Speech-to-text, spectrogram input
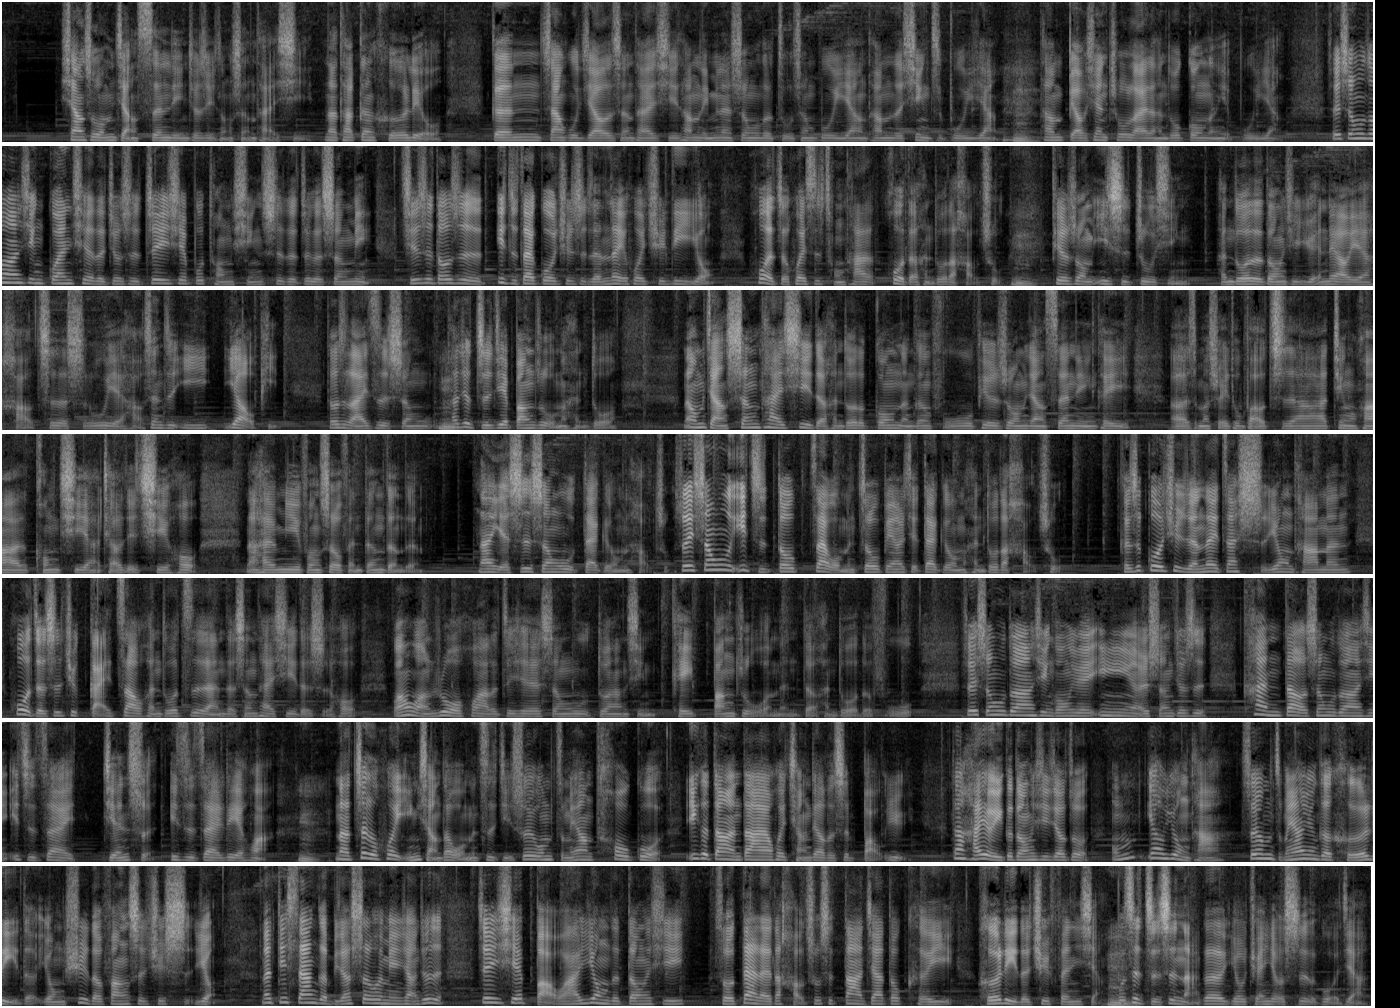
像是我们讲森林就是一种生态系，那它跟河流、跟珊瑚礁的生态系，它们里面的生物的组成不一样，它们的性质不一样，嗯，它们表现出来的很多功能也不一样。所以生物多样性关切的就是这一些不同形式的这个生命，其实都是一直在过去是人类会去利用，或者会是从它获得很多的好处。嗯，譬如说我们衣食住行很多的东西，原料也好，吃的食物也好，甚至医药品都是来自生物，它就直接帮助我们很多。那我们讲生态系的很多的功能跟服务，譬如说我们讲森林可以。呃，什么水土保持啊，净化空气啊，调节气候，那还有蜜蜂授粉等等的，那也是生物带给我们的好处。所以生物一直都在我们周边，而且带给我们很多的好处。可是过去人类在使用它们，或者是去改造很多自然的生态系的时候，往往弱化了这些生物多样性，可以帮助我们的很多的服务。所以，生物多样性公约应运而生，就是看到生物多样性一直在减损，一直在劣化。嗯，那这个会影响到我们自己，所以我们怎么样透过一个，当然大家会强调的是保育，但还有一个东西叫做我们要用它，所以我们怎么样用个合理的、永续的方式去使用。那第三个比较社会面向，就是这些保啊用的东西所带来的好处是大家都可以合理的去分享，不是只是哪个有权有势的国家，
